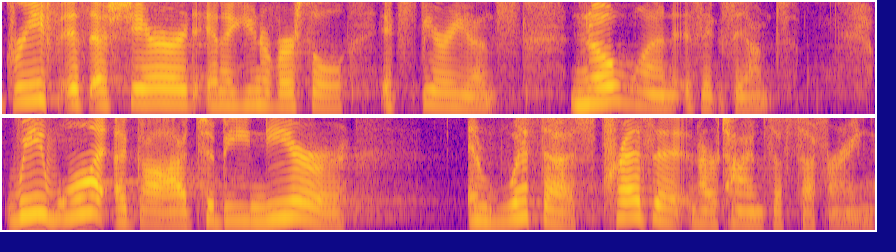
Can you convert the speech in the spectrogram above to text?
Grief is a shared and a universal experience. No one is exempt. We want a God to be near and with us, present in our times of suffering.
